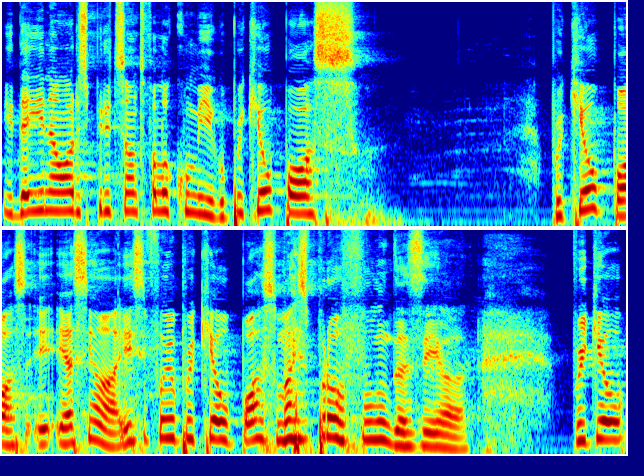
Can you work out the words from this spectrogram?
E daí na hora o Espírito Santo falou comigo, porque eu posso. Porque eu posso. E, e assim, ó, esse foi o porque eu posso mais profundo, assim, ó. Porque eu.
